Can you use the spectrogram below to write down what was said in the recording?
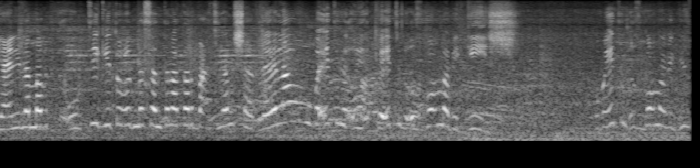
يعني لما بت... وبتيجي تقعد مثلا 3 4 أيام شغالة وبقيه ال... بقيه الأسبوع ما بتجيش. وبقيه الأسبوع ما بتجيش.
